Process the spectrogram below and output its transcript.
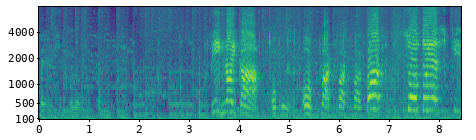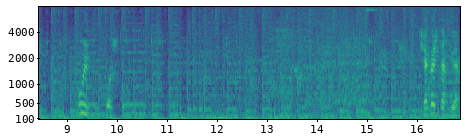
Fajnie mi się podoba. Big Nojka! O kurwa. O fuck, fuck, fuck, fuck! Co to jest? Pi... Ultu poszło. Czy jakoś trafiłem?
